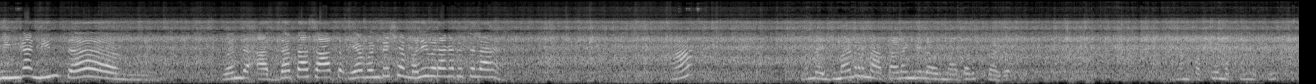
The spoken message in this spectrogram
ಹಿಂಗೆ ನಿಂತ, ಒಂದು ಅರ್ಧ ತಾಸು ಆತ. ಏ ವೆಂಕಟೇಶ ಮಳೆ ಬರಾಕತ್ತೈತಲ್ಲ. ಹಾಂ ನಮ್ಮ ಯಜಮಾನ್ರು ಮಾತಾಡಂಗಿಲ್ಲ ಅವ್ರು ಮಾತಾಡಿಸ್ದಾಗ. ನಮ್ಮ ಪಕ್ಕ ಮಕ್ಕಳು ಮಕ್ಕಳು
